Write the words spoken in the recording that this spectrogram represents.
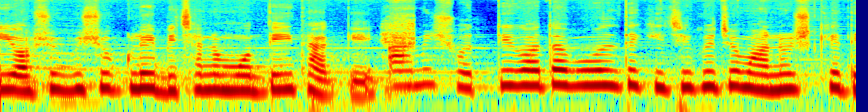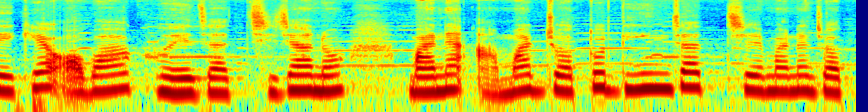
এই অসুখ বিসুখগুলোই বিছানার মধ্যেই থাকে। আমি সত্যি কথা বলতে কিছু কিছু মানুষকে দেখে অবাক হয়ে যাচ্ছি, জানো? মানে আমার যত দিন যাচ্ছে মানে যত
